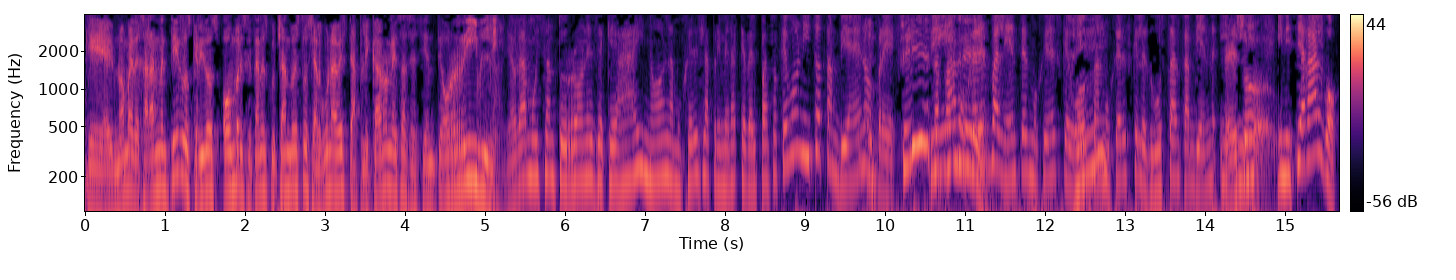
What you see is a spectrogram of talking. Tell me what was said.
Que no me dejarán mentir los queridos hombres que están escuchando esto, si alguna vez te aplicaron esa se siente horrible. Y ahora muy santurrones de que, ay, no, la mujer es la primera que da el paso. Qué bonito también, hombre. Sí, está padre. mujeres valientes, mujeres que Sí. Gozan, mujeres que les gustan también. y- Eso- ini- iniciar algo.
